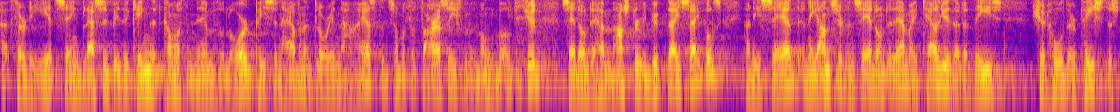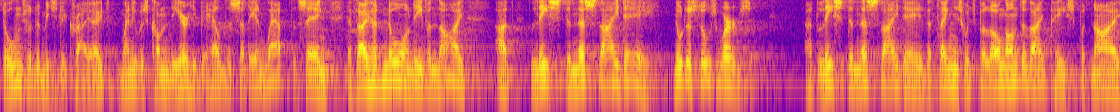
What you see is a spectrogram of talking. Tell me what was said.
uh, 38, saying, Blessed be the King that cometh in the name of the Lord, peace in heaven and glory in the highest. And some of the Pharisees from among the multitude said unto him, Master, rebuke thy disciples. And he said, and he answered and said unto them, I tell you that if these should hold their peace, the stones would immediately cry out. When he was come near, he beheld the city and wept, saying, If thou had known, even now, at least in this thy day, notice those words, at least in this thy day, the things which belong unto thy peace, but now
